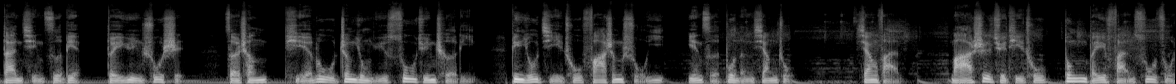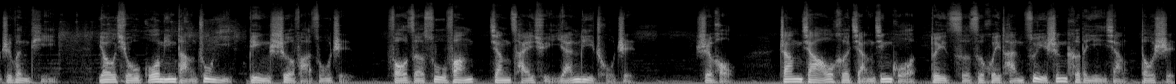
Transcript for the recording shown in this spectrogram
但请自便；对运输事，则称铁路正用于苏军撤离。并有几处发生鼠疫，因此不能相助。相反，马氏却提出东北反苏组织问题，要求国民党注意并设法阻止，否则苏方将采取严厉处置。事后，张家敖和蒋经国对此次会谈最深刻的印象都是：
